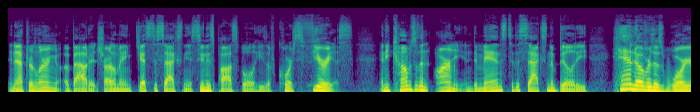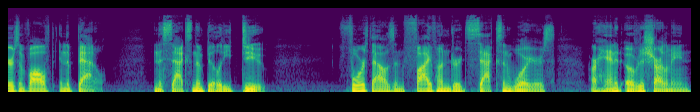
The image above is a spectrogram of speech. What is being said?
And after learning about it, Charlemagne gets to Saxony as soon as possible. He's, of course, furious. And he comes with an army and demands to the Saxon nobility hand over those warriors involved in the battle. And the Saxon nobility do. 4,500 Saxon warriors are handed over to Charlemagne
